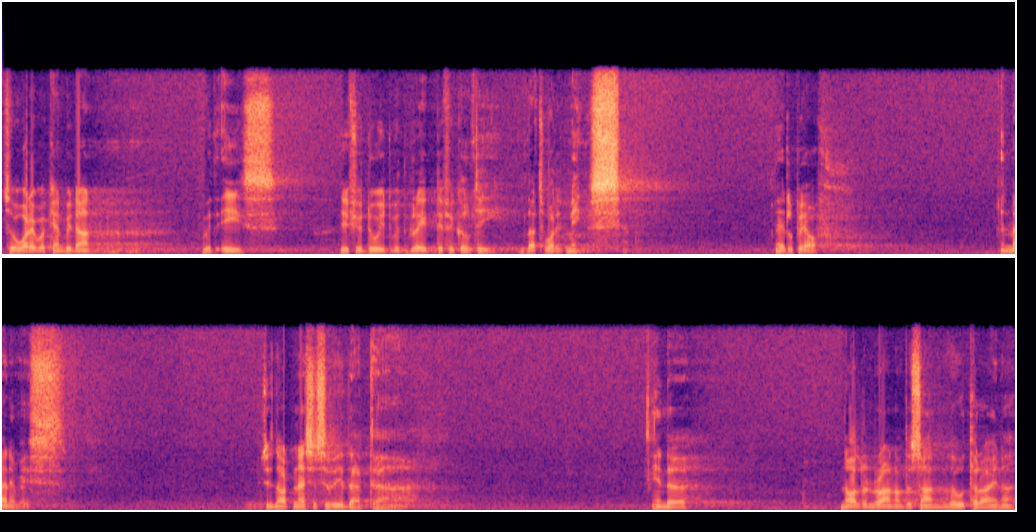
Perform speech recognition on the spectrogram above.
So whatever can be done with ease, if you do it with great difficulty, that's what it means. It'll pay off in many ways. It is not necessary that uh, In the northern run of the sun, the Uttarayana,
